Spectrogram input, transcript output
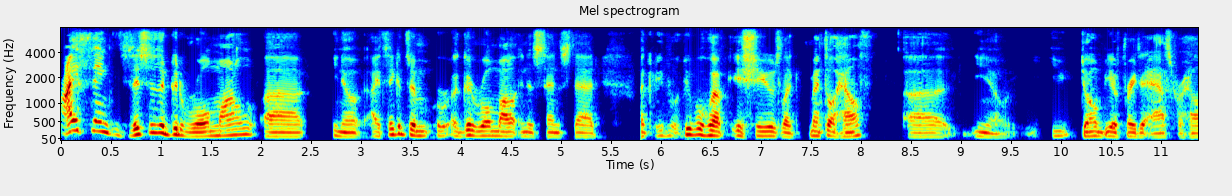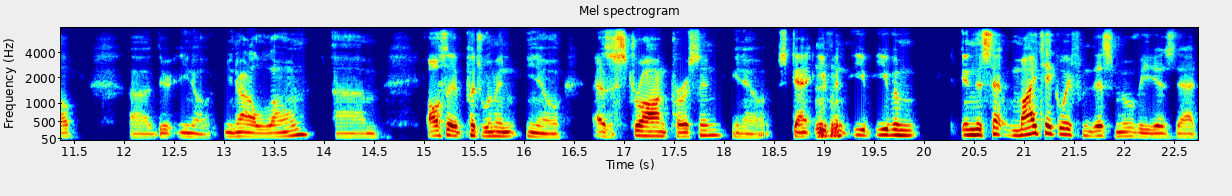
i think this is a good role model uh you know i think it's a, a good role model in the sense that like people, people who have issues like mental health uh you know you don't be afraid to ask for help uh, you know, you're not alone. Um, also, it puts women, you know, as a strong person. You know, stand mm-hmm. even even in the set. My takeaway from this movie is that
